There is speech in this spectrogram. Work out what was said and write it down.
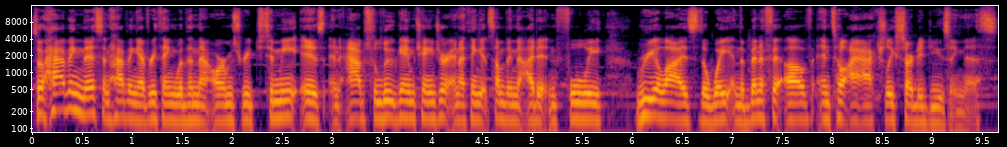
So having this and having everything within that arm's reach to me is an absolute game changer and I think it's something that I didn't fully realize the weight and the benefit of until I actually started using this.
